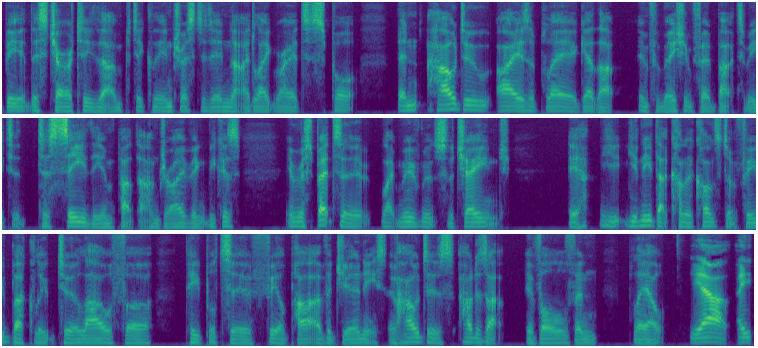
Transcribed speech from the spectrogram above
be it this charity that I'm particularly interested in that I'd like Riot to support then how do I as a player get that information fed back to me to to see the impact that I'm driving. Because in respect to like movements for change, it, you, you need that kind of constant feedback loop to allow for people to feel part of a journey. So how does how does that evolve and play out? Yeah, I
